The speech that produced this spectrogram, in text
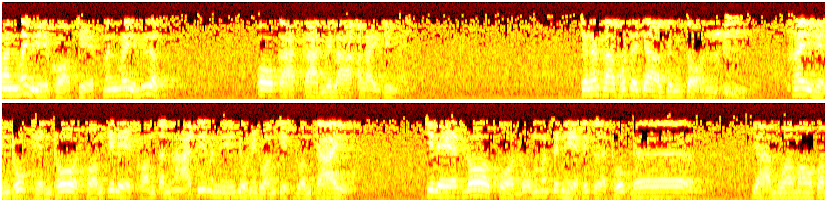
มันไม่มีขอบเขต มันไม่เลือกโอกาสการเวลาอะไรที่ไหน ฉะนั้นพระพุทธเจ้าจึงสอนให้เห็นทุกข์เห็นโทษของกิเลสของตัณหาที่มันมีอยู่ในดวงจิตดวงใจ กิเลสโลภโกรธหลงมันเป็นเหตุให้เกิดทุกข์เด้อ อย่ามัวเมาประ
